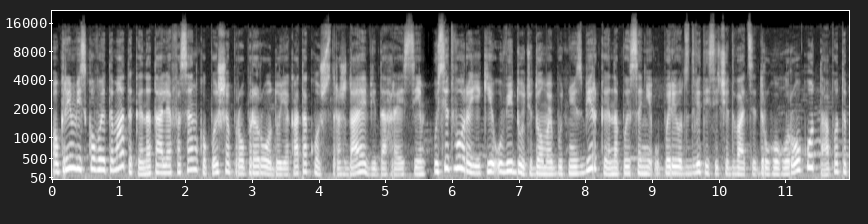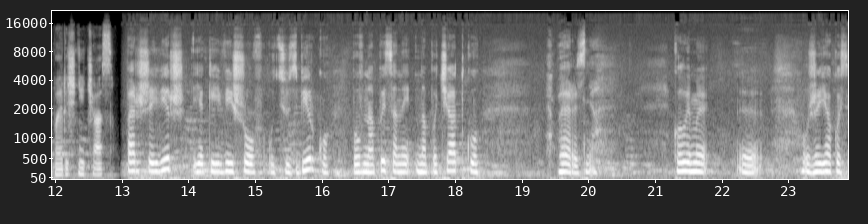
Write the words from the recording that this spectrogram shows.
Окрім військової тематики, Наталія Фесенко пише про природу, яка також страждає від агресії. Усі твори, які увійдуть до майбутньої збірки, написані у період з 2022 року та по теперішній час. Перший вірш, який війшов у цю збірку, був написаний на початку березня, коли ми е, вже якось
